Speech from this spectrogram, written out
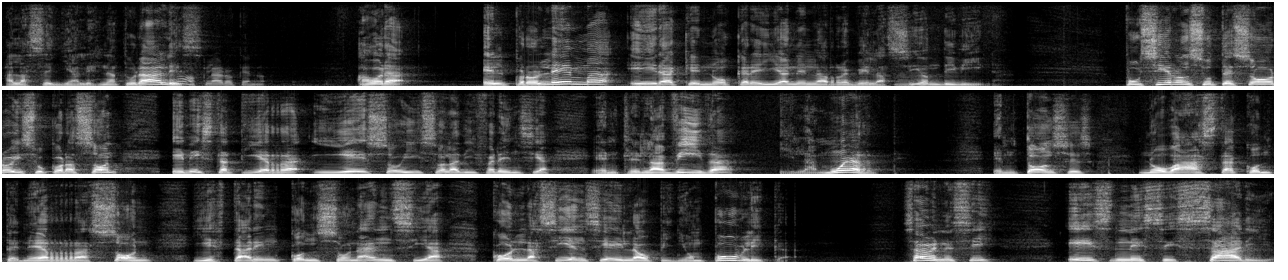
a las señales naturales. No, claro que no. Ahora, el problema era que no creían en la revelación divina pusieron su tesoro y su corazón en esta tierra y eso hizo la diferencia entre la vida y la muerte. Entonces, no basta con tener razón y estar en consonancia con la ciencia y la opinión pública. ¿Saben? Sí, es necesario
